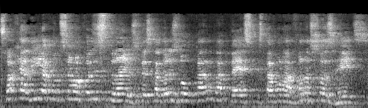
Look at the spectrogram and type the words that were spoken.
Só que ali aconteceu uma coisa estranha. Os pescadores voltaram da pesca, estavam lavando as suas redes.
